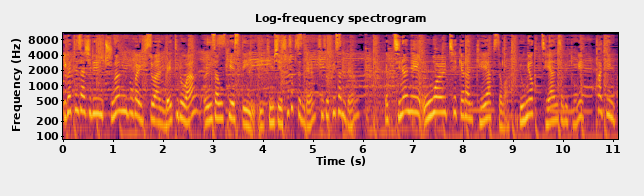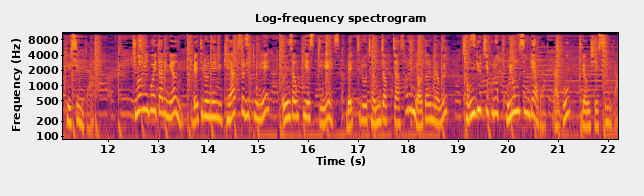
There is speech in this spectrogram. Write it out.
이 같은 사실은 중앙일보가 입수한 메트로와 은성 PSD 이 김씨의 소속사인데요. 소속 회사인데요. 그러니까 지난해 5월 체결한 계약서와 용역 제안서를 통해 확인됐습니다. 중앙일보에 따르면 메트로는 계약서를 통해 은성 PSD에 메트로 전적자 38명을 정규직으로 고용 승계하라라고 명시했습니다.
